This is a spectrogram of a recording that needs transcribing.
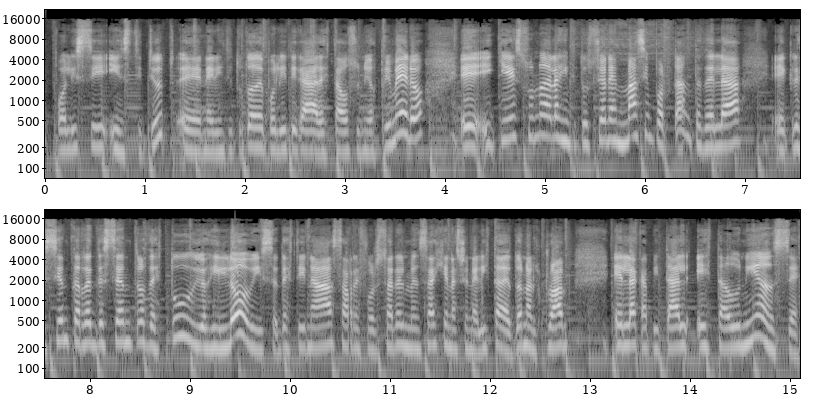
Policy Institute, en el Instituto de Política de Estados Unidos primero, eh, y que es una de las instituciones más importantes de la eh, creciente red de centros de estudios y lobbies destinadas a reforzar el mensaje nacionalista de Donald Trump en la capital estadounidense.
